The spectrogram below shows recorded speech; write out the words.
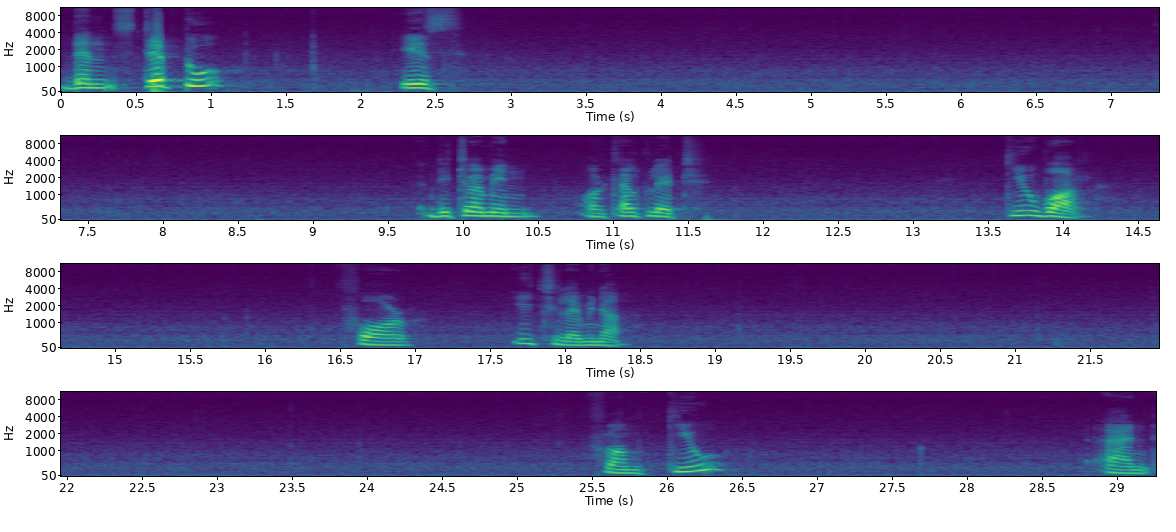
Then step 2 is determine or calculate q bar for each lamina. From q and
